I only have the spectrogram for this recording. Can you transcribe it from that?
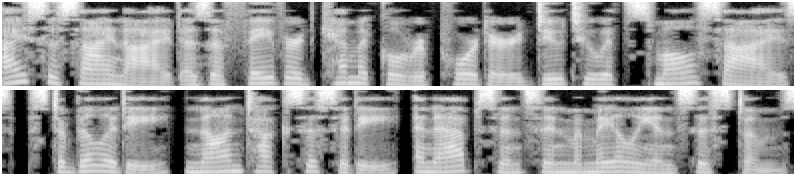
Isocyanide is a favored chemical reporter due to its small size, stability, non-toxicity, and absence in mammalian systems.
